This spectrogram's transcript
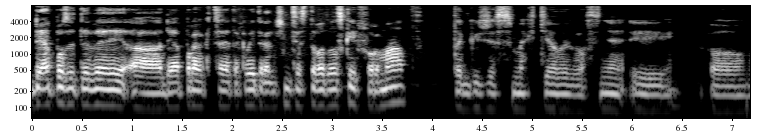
diapozitivy a diaprojekce je takový tradiční cestovatelský formát, takže jsme chtěli vlastně i uh,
